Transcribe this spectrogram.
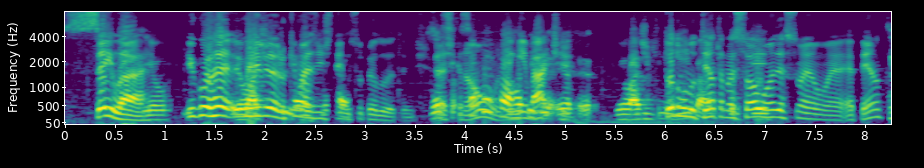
Sei lá. Eu, Igor, Igor Ribeiro, o que mais a gente tem no Super Lutas? Você acha que não? Ninguém bate? Eu, eu, eu, acho que Todo mundo bate, tenta, mas só o Anderson é, é, é penta?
